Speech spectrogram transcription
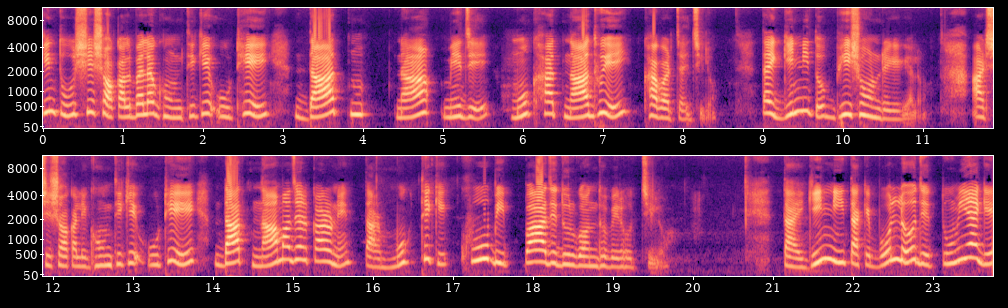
কিন্তু সে সকালবেলা ঘুম থেকে উঠেই দাঁত না মেজে মুখ হাত না ধুয়েই খাবার চাইছিল। তাই গিন্নি তো ভীষণ রেগে গেল। আর সে সকালে ঘুম থেকে উঠে দাঁত না মাজার কারণে তার মুখ থেকে খুবই বাজে দুর্গন্ধ বের হচ্ছিল। তাই গিন্নি তাকে বলল যে, তুমি আগে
